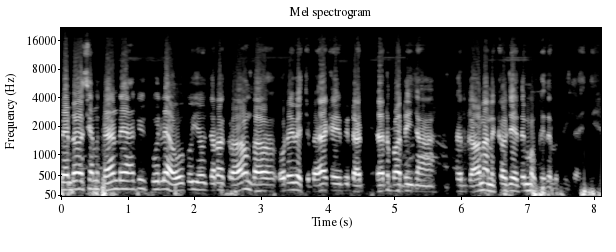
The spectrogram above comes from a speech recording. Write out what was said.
ਪਿੰਡ ਵਾਸੀਆਂ ਨੂੰ ਕਹਿਣ ਡਏ ਆ ਕਿ ਕੋਈ ਲਿਆਓ ਕੋਈ ਜਰਾ ਕਰਾ ਹੁੰਦਾ ਉਹਦੇ ਵਿੱਚ ਬਹਿ ਕੇ ਵੀ ਡੈਡ ਬਾਡੀ ਜਾਂ ਫਿਰ ਗਾਹ ਨਾ ਨਿਕਲ ਜੇ ਤੇ ਮੌਕੇ ਤੇ ਲੱਭੀ ਜਾਏ ਜੀ।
